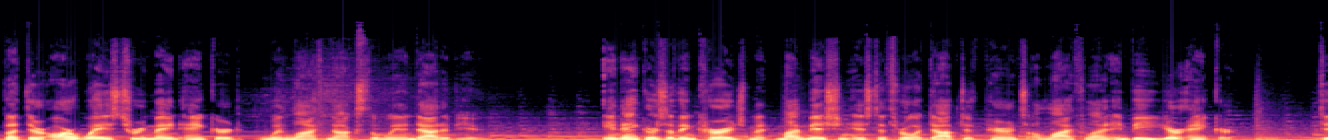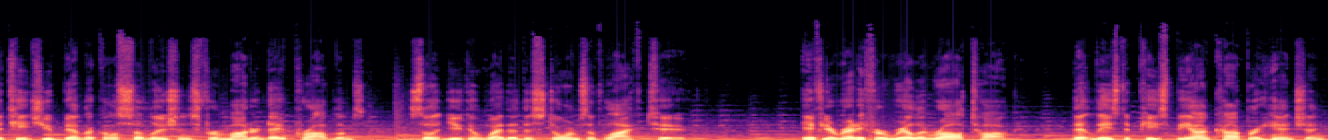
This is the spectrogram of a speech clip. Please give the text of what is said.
but there are ways to remain anchored when life knocks the wind out of you. In Anchors of Encouragement, my mission is to throw adoptive parents a lifeline and be your anchor to teach you biblical solutions for modern day problems so that you can weather the storms of life too. If you're ready for real and raw talk that leads to peace beyond comprehension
